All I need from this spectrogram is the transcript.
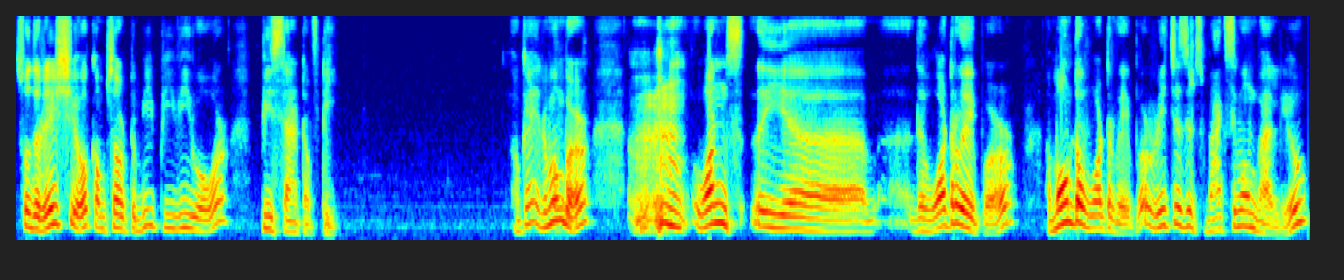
So, the ratio comes out to be PV over P sat of T. Okay. Remember once the uh, the water vapor, amount of water vapor reaches its maximum value,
